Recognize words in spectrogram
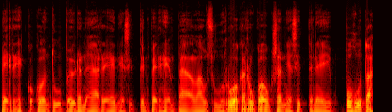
perhe kokoontuu pöydän ääreen ja sitten perheen pää lausuu ruokarukouksen ja sitten ei puhuta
